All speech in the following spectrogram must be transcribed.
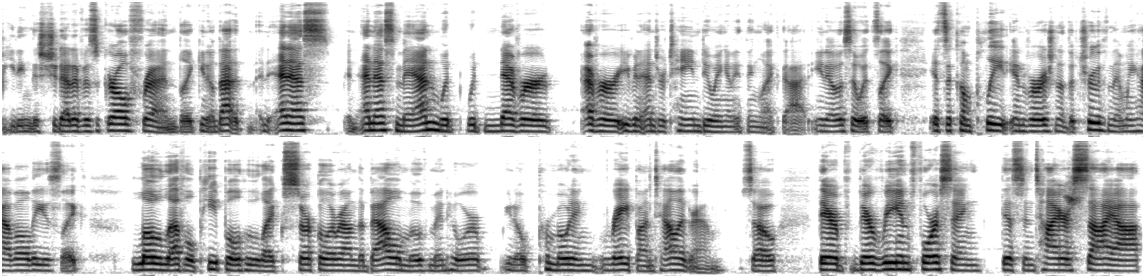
beating the shit out of his girlfriend. Like, you know, that an NS an NS man would would never ever even entertain doing anything like that, you know? So it's like it's a complete inversion of the truth and then we have all these like low level people who like circle around the bowel movement who are, you know, promoting rape on Telegram. So they're they're reinforcing this entire psyop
